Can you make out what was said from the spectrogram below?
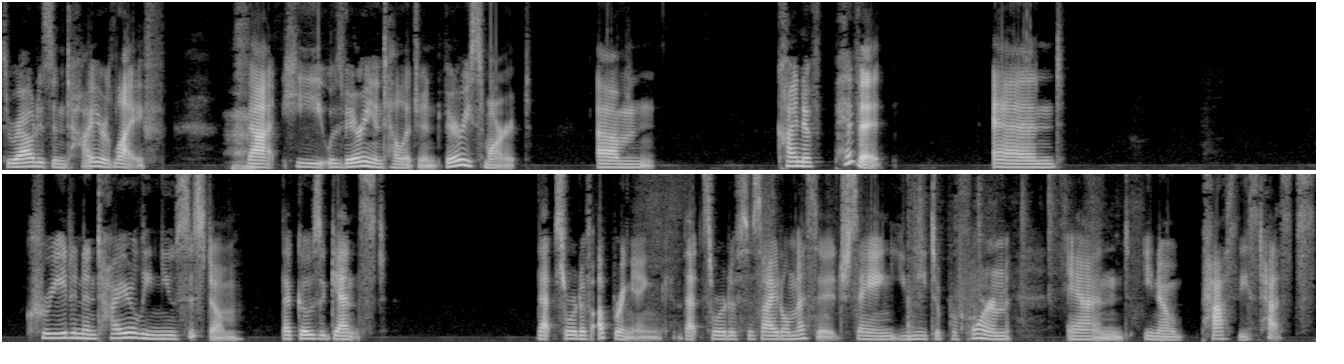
throughout his entire life that he was very intelligent, very smart, um, kind of pivot and create an entirely new system that goes against that sort of upbringing, that sort of societal message saying you need to perform and, you know, pass these tests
